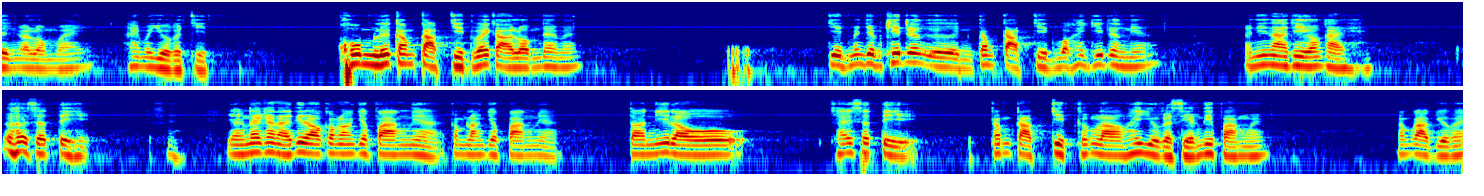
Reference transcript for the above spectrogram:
ดึงอารมณ์ไว้ ให้มาอยู่กับจิต คุมหรือกำกับจิตไว้กับอารมณ์ได้ไหมจิตมันจะไปคิดเรื่องอื่นกำกับจิตว่าให้คิดเรื่องเนี้ย อันนี้หน้าที่ของใคร เออสติ อย่างในขณะที่เรากำลังจะฟังเนี่ยกำลังจะฟังเนี่ย ตอนนี้เราใช้สติกำกับจิตของเราให้อยู่กับเสียงที่ฟังไหมกำกับอยู่ไหม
